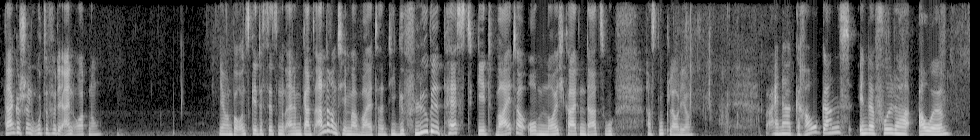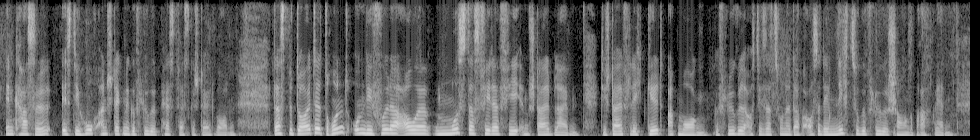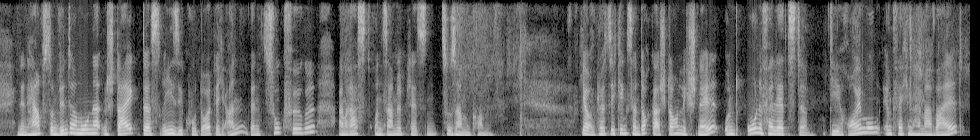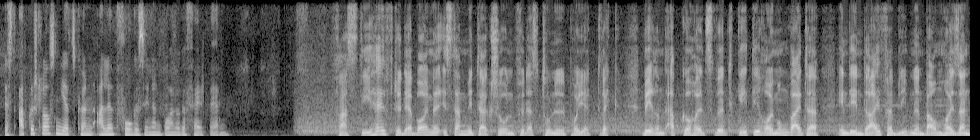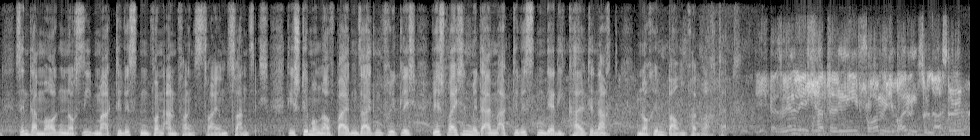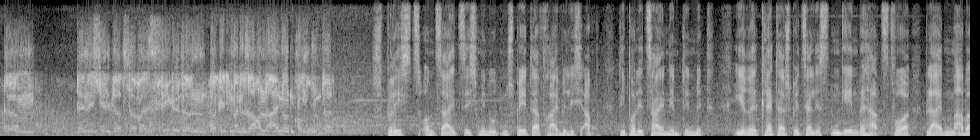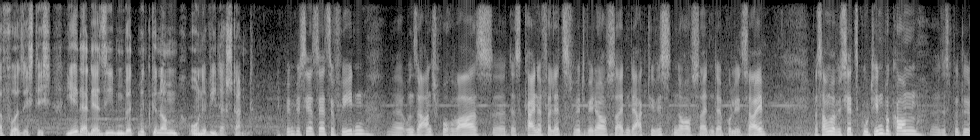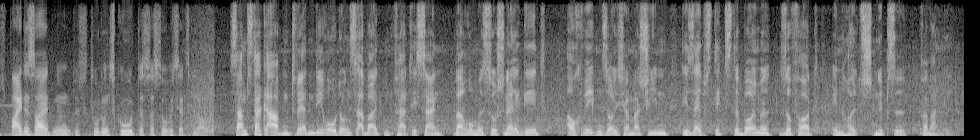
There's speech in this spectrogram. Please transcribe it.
Dankeschön, Ute, für die Einordnung. Ja, und bei uns geht es jetzt mit einem ganz anderen Thema weiter. Die Geflügelpest geht weiter um. Neuigkeiten dazu hast du, Claudia. Bei einer Graugans in der Fulda Aue in Kassel ist die hoch ansteckende Geflügelpest festgestellt worden. Das bedeutet, rund um die Fuldaaue muss das Federvieh im Stall bleiben. Die Stallpflicht gilt ab morgen. Geflügel aus dieser Zone darf außerdem nicht zu Geflügelschauen gebracht werden. In den Herbst- und Wintermonaten steigt das Risiko deutlich an, wenn Zugvögel an Rast- und Sammelplätzen zusammenkommen. Ja, und plötzlich ging es dann doch erstaunlich schnell und ohne Verletzte. Die Räumung im Fechenheimer Wald ist abgeschlossen. Jetzt können alle vorgesehenen Bäume gefällt werden. Fast die Hälfte der Bäume ist am Mittag schon für das Tunnelprojekt weg. Während abgeholzt wird, geht die Räumung weiter. In den drei verbliebenen Baumhäusern sind am Morgen noch sieben Aktivisten von Anfangs 22. Die Stimmung auf beiden Seiten friedlich. Wir sprechen mit einem Aktivisten, der die kalte Nacht noch im Baum verbracht hat ich hatte nie vor, mich räumen zu lassen. Ähm, wenn ich den Platz dabei kriege, dann packe ich meine Sachen ein und komme runter. Spricht's und seit sich Minuten später freiwillig ab. Die Polizei nimmt ihn mit. Ihre Kletterspezialisten gehen beherzt vor, bleiben aber vorsichtig. Jeder der sieben wird mitgenommen, ohne Widerstand. Ich bin bis jetzt sehr zufrieden. Äh, unser Anspruch war es, äh, dass keiner verletzt wird, weder auf Seiten der Aktivisten noch auf Seiten der Polizei. Das haben wir bis jetzt gut hinbekommen. Äh, das betrifft beide Seiten und es tut uns gut, dass das so bis jetzt gelaufen ist. Samstagabend werden die Rodungsarbeiten fertig sein. Warum es so schnell geht? Auch wegen solcher Maschinen, die selbst dickste Bäume sofort in Holzschnipsel verwandeln.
